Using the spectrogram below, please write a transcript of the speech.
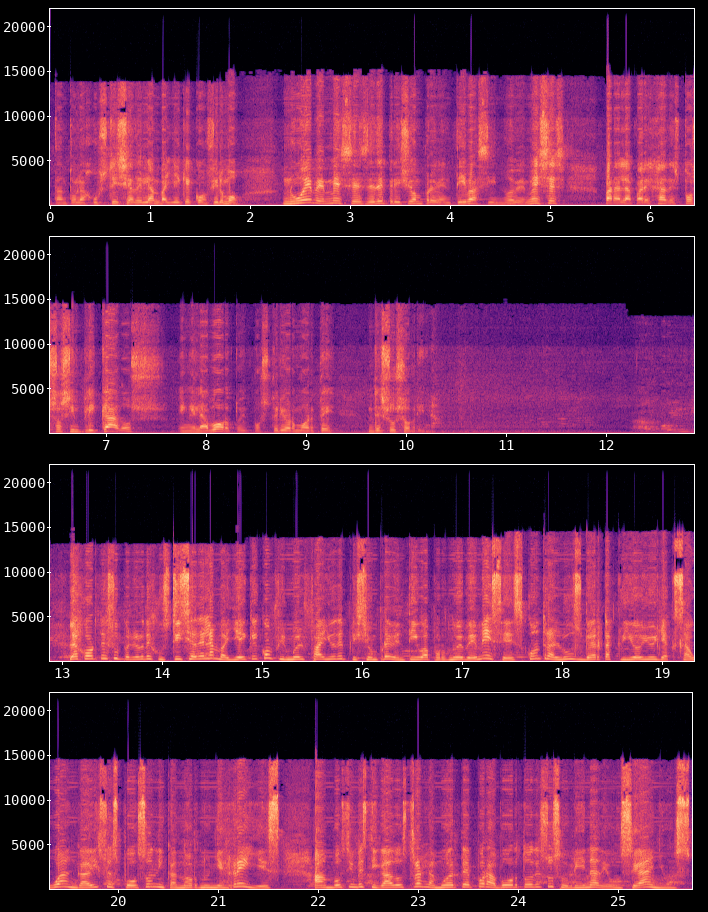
tanto, la justicia de Lambayeque confirmó nueve meses de prisión preventiva, sí, nueve meses, para la pareja de esposos implicados en el aborto y posterior muerte de su sobrina. La Corte Superior de Justicia de Lambayeque confirmó el fallo de prisión preventiva por nueve meses contra Luz Berta Criollo Yaxahuanga y su esposo Nicanor Núñez Reyes, ambos investigados tras la muerte por aborto de su sobrina de 11 años.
